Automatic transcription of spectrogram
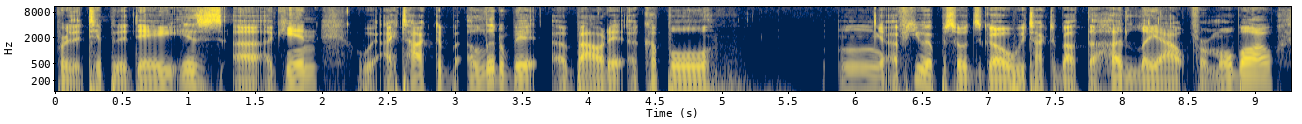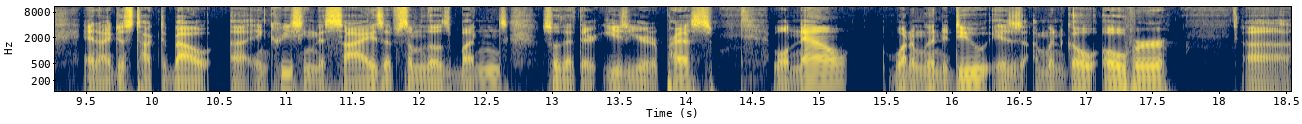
for the tip of the day is uh, again, I talked a little bit about it a couple mm, a few episodes ago, we talked about the HUD layout for mobile, and I just talked about uh, increasing the size of some of those buttons so that they're easier to press. Well, now what I'm going to do is I'm going to go over uh,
